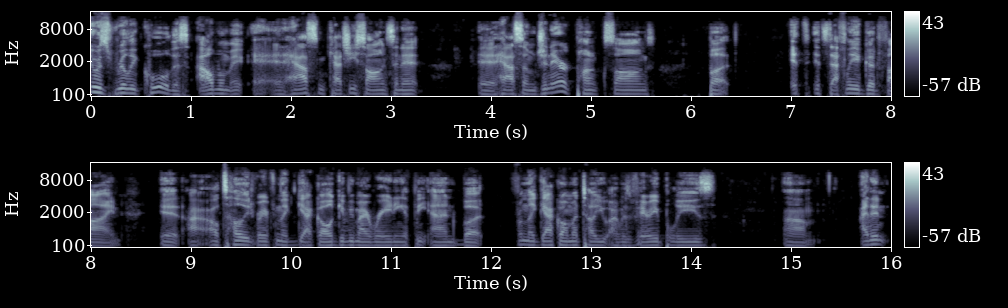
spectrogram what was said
it was really cool. This album, it, it has some catchy songs in it. It has some generic punk songs, but it's it's definitely a good find. It I, will tell you right from the get go. I'll give you my rating at the end, but from the get go, I'm gonna tell you I was very pleased. Um, I didn't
